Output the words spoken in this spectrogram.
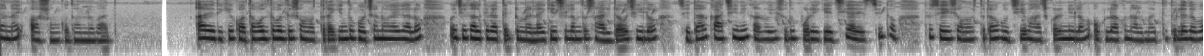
জানাই অসংখ্য ধন্যবাদ। আর এদিকে কথা বলতে বলতে সমস্তটাই কিন্তু গোছানো হয়ে গেল। ওই যে কালকে রাতে একটু মেলায় গিয়েছিলাম তো শাড়িটাও ছিল, সেটা আর কাচিনি কারণ ওই শুধু পরে গেছি আর এসছি তো। তো সেই সমস্তটাও গুছিয়ে ভাঁজ করে নিলাম, ওগুলো এখন আলমারিতে তুলে দেবো।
